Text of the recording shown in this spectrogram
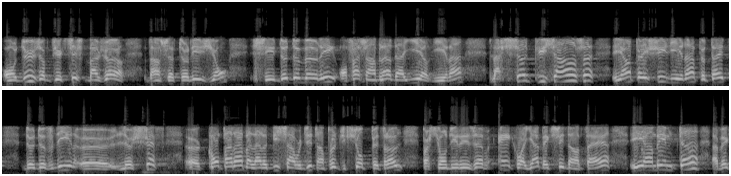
ont deux objectifs majeurs dans cette région c'est de demeurer, on fait semblant d'haïr l'Iran, la seule puissance et empêcher l'Iran peut-être de devenir euh, le chef euh, comparable à l'Arabie saoudite en production de pétrole parce qu'ils ont des réserves incroyables, excédentaires, et en même temps, avec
